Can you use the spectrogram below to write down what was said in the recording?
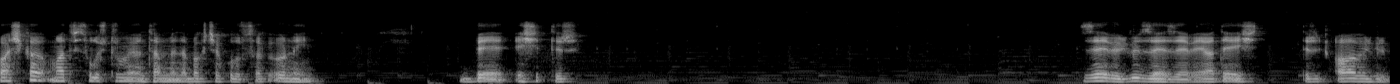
Başka matris oluşturma yöntemlerine bakacak olursak örneğin B eşittir Z virgül ZZ veya D eşittir A virgül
